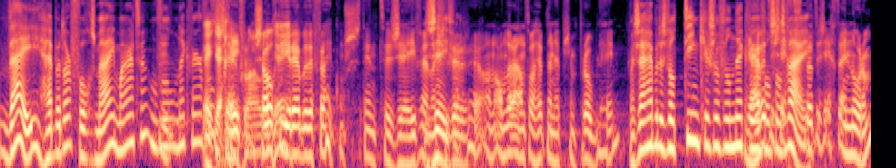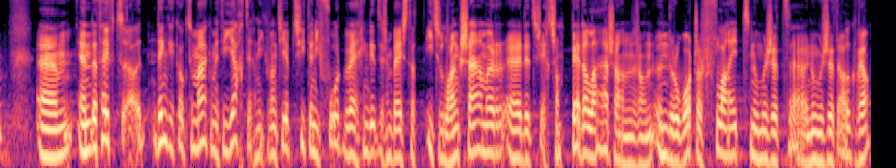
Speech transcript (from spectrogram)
Wij hebben er volgens mij, Maarten, hoeveel nekwervels? Zeven. Zoogdieren hebben er vrij consistent eh, zeven. En als Zeven. je er een ander aantal hebt, dan heb je een probleem. Maar zij hebben dus wel tien keer zoveel nekwervels als echt, wij. Dat is echt enorm. Ehm, en dat heeft denk ik ook te maken met die jachttechniek. Want je hebt, ziet aan die voortbeweging, dit is een beest dat iets langzamer, eh dit is echt zo'n peddelaar, zo'n zo'n underwater flight noemen ze, het, noemen ze het ook wel.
